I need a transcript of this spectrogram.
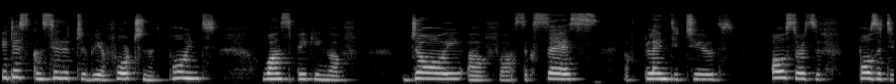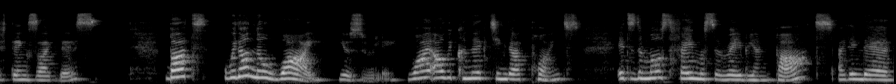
It is considered to be a fortunate point, one speaking of joy, of uh, success, of plenitude, all sorts of positive things like this. But we don't know why, usually. Why are we connecting that point? It's the most famous Arabian part. I think there are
